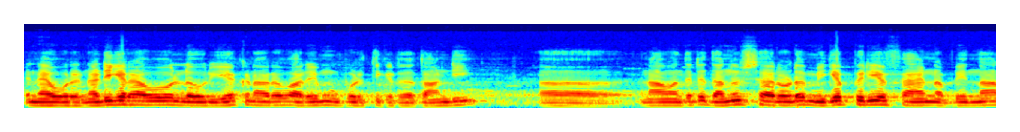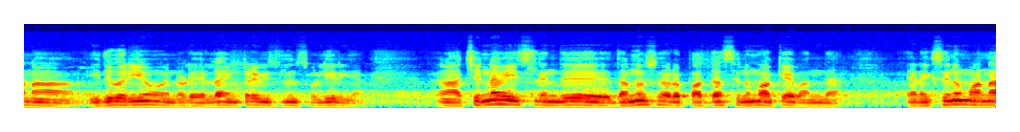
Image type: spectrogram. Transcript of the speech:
என்னை ஒரு நடிகராகவோ இல்லை ஒரு இயக்குனராகவோ அறிமுகப்படுத்திக்கிறத தாண்டி நான் வந்துட்டு தனுஷ் சாரோட மிகப்பெரிய ஃபேன் அப்படின்னு தான் நான் இதுவரையும் என்னோட எல்லா இன்டர்வியூஸ்லையும் சொல்லியிருக்கேன். நான் சின்ன வயசுலேருந்து தனுஷ் சாரை பார்த்து தான் சினிமாக்கே வந்தேன். எனக்கு சினிமானா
